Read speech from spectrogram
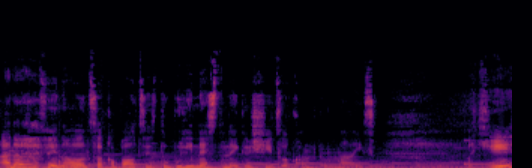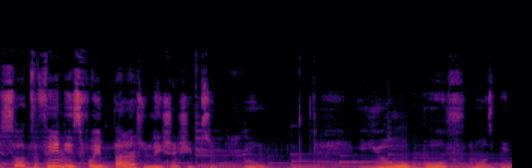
Another thing I want to talk about is the willingness to negotiate or compromise. Okay, so the thing is, for a balanced relationship to grow, you both must be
